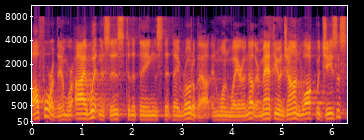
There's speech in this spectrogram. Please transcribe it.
all four of them, were eyewitnesses to the things that they wrote about in one way or another. Matthew and John walked with Jesus.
